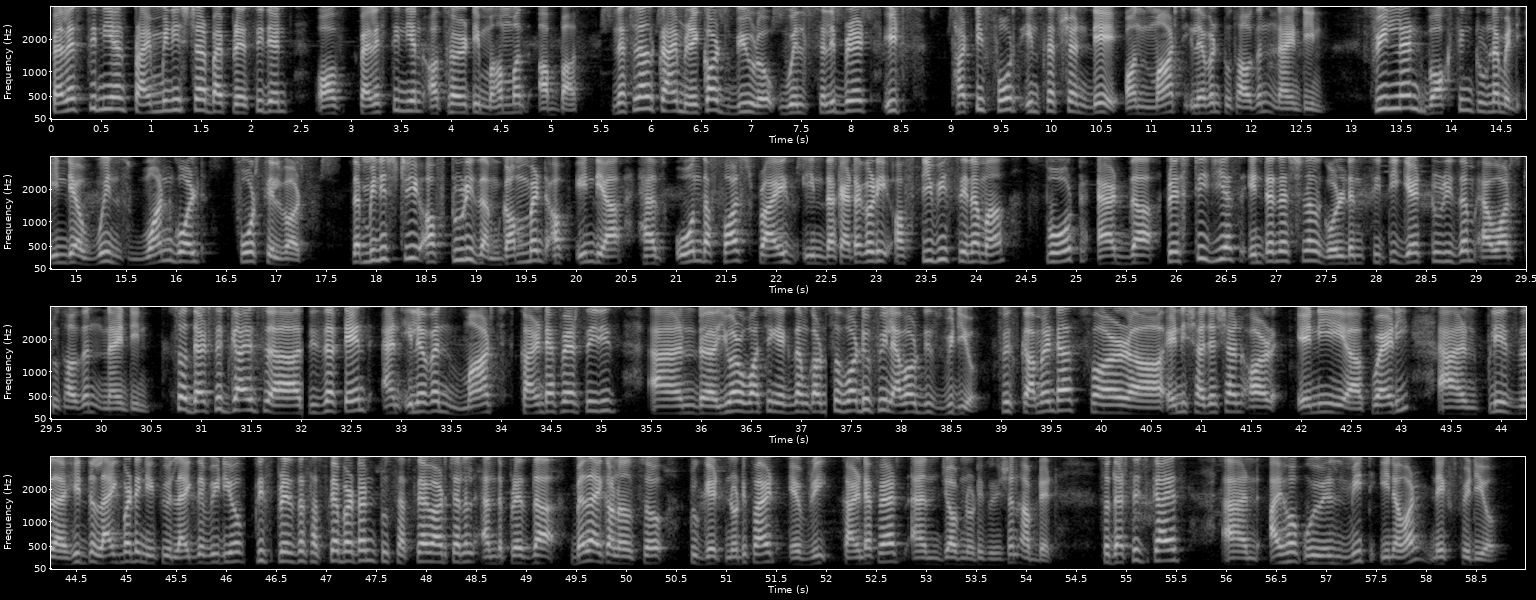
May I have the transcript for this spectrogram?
Palestinian Prime Minister by President of Palestinian Authority Mahmoud Abbas. National Crime Records Bureau will celebrate its 34th inception day on March 11, 2019. Finland boxing tournament India wins 1 gold, 4 silvers. The Ministry of Tourism, Government of India has won the first prize in the category of TV cinema sport at the prestigious International Golden City Gate Tourism Awards 2019. So that's it guys. Uh, this is the 10th and 11th March current affairs series and uh, you are watching exam count. So what do you feel about this video? Please comment us for uh, any suggestion or any uh, query and please uh, hit the like button if you like the video. Please press the subscribe button to subscribe our channel and the press the bell icon also to get notified every current affairs and job notification update. So that's it guys and I hope we will meet in our next video.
